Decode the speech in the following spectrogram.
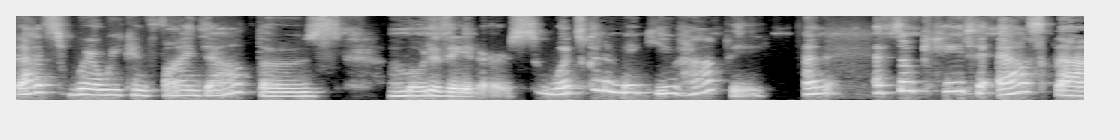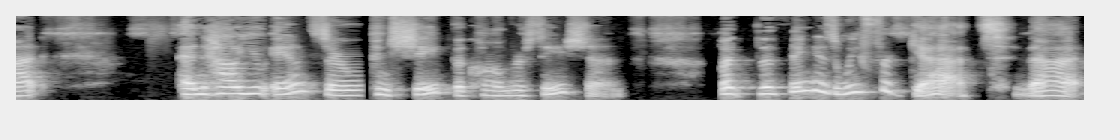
that's where we can find out those motivators. What's going to make you happy? And it's okay to ask that, and how you answer can shape the conversation. But the thing is, we forget that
